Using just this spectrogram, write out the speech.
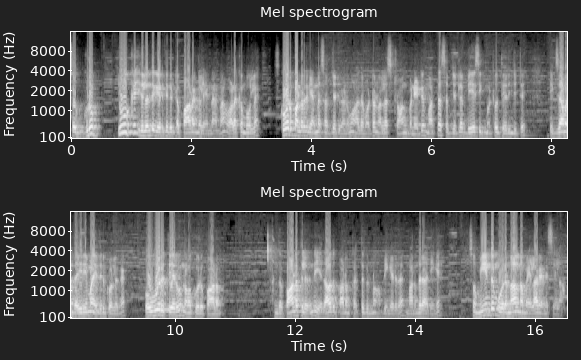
ஸோ குரூப் டூக்கு இதுல இருந்து எடுத்துக்கிட்ட பாடங்கள் என்னன்னா வழக்கம் போல ஸ்கோர் பண்றதுக்கு என்ன சப்ஜெக்ட் வேணுமோ அதை மட்டும் நல்லா ஸ்ட்ராங் பண்ணிட்டு மற்ற சப்ஜெக்ட்ல பேசிக் மட்டும் தெரிஞ்சுட்டு எக்ஸாமை தைரியமா எதிர்கொள்ளுங்க. ஒவ்வொரு தேர்வும் நமக்கு ஒரு பாடம். அந்த பாடத்துல இருந்து ஏதாவது பாடம் கத்துக்கணும் அப்படிங்கிறத மறந்துடாதீங்க. ஸோ மீண்டும் ஒரு நாள் நம்ம எல்லாரும் என்ன செய்யலாம்?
